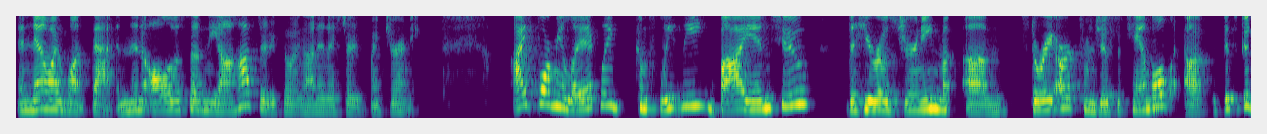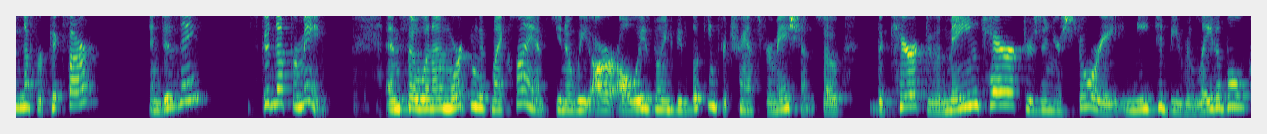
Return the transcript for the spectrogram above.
and now i want that. And then all of a sudden the aha started going on and i started my journey. I formulaically completely buy into the hero's journey um, story arc from joseph campbell. Uh, if it's good enough for pixar and disney It's good enough for me. And so when I'm working with my clients, you know, we are always going to be looking for transformation. So the character, the main characters in your story need to be relatable.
